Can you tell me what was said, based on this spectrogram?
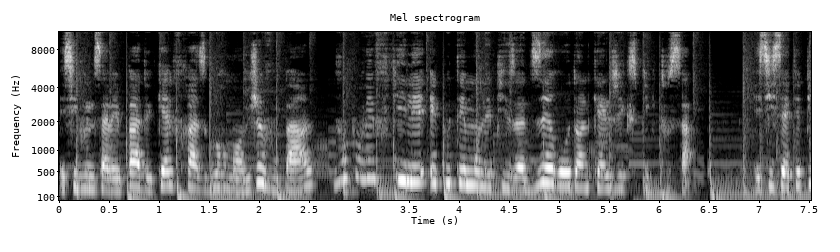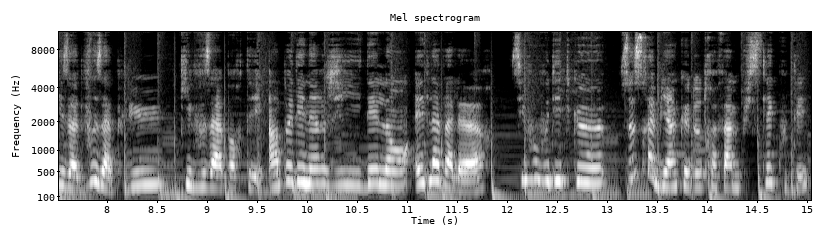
Et si vous ne savez pas de quelle phrase gourmande je vous parle, vous pouvez filer écouter mon épisode 0 dans lequel j'explique tout ça. Et si cet épisode vous a plu, qu'il vous a apporté un peu d'énergie, d'élan et de la valeur, si vous vous dites que ce serait bien que d'autres femmes puissent l'écouter,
